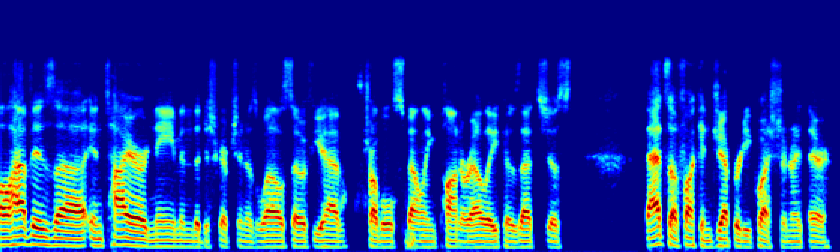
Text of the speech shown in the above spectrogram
I'll have his uh, entire name in the description as well. So if you have trouble spelling Pontarelli, because that's just that's a fucking Jeopardy question right there.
